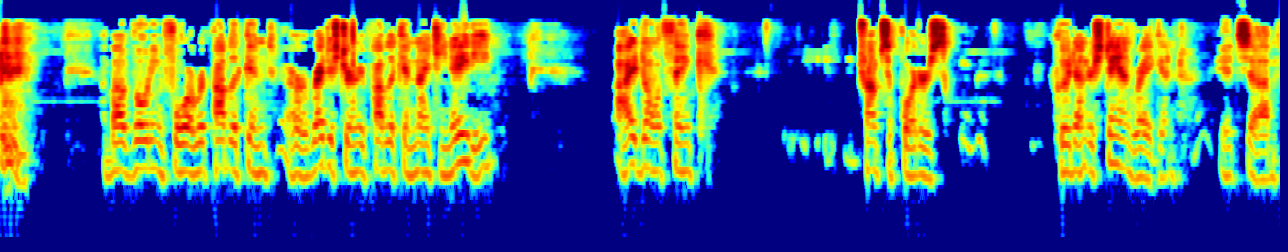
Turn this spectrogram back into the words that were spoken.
about voting for Republican or registering Republican in 1980. I don't think Trump supporters could understand Reagan. It's um,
